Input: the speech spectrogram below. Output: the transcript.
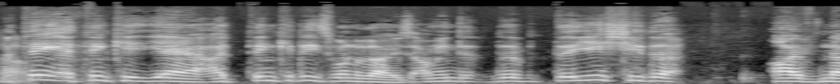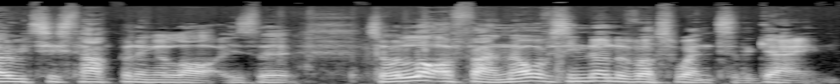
I think I think it, yeah, I think it is one of those. I mean, the, the the issue that I've noticed happening a lot is that so a lot of fans. Now, obviously, none of us went to the game,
